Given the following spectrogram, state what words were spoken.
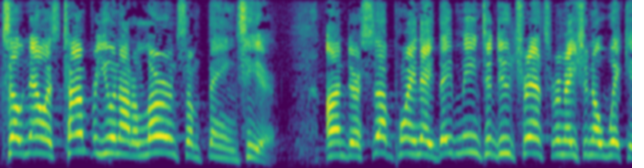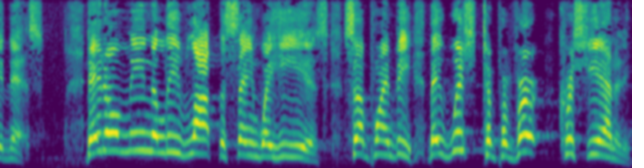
So now it's time for you and I to learn some things here. Under subpoint A, they mean to do transformational wickedness. They don't mean to leave Lot the same way he is. Subpoint B, they wish to pervert Christianity.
